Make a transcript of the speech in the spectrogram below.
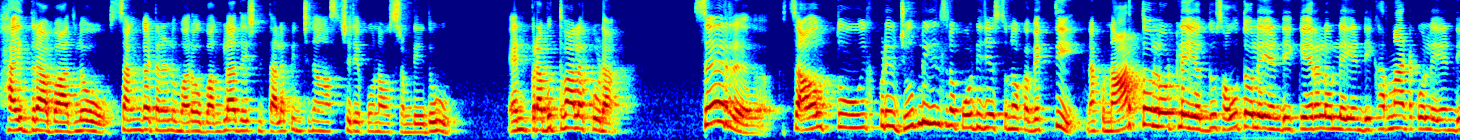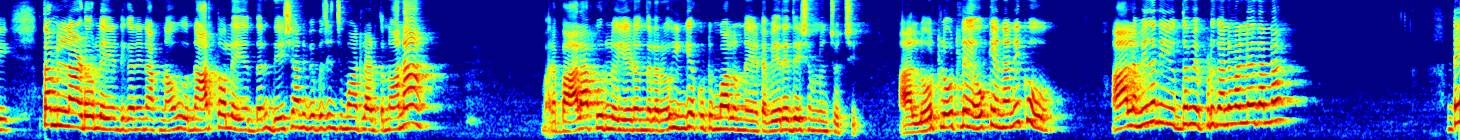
హైదరాబాద్లో సంఘటనలు మరో బంగ్లాదేశ్ని తలపించిన ఆశ్చర్యపోనవసరం లేదు. అండ్ ప్రభుత్వాలకు కూడా. సార్ సౌత్ ఇప్పుడు జూబ్లీ హిల్స్లో పోటీ చేస్తున్న ఒక వ్యక్తి నాకు నార్త్తో లోట్లేయొద్దు సౌత్తో లేయండి వేయండి కేరళలో లేయండి కర్ణాటకలో వేయండి తమిళనాడు వేయండి కానీ నాకు నవ్వు నార్త్తో వేయొద్దు అని దేశాన్ని విభజించి మాట్లాడుతున్నానా మన బాలాపూర్లో ఏడు వందల రోహింగ్యా కుటుంబాలు ఉన్నాయట వేరే దేశం నుంచి వచ్చి. ఆ లోట్లోట్లే ఓకేనా నీకు? వాళ్ళ మీద నీ యుద్ధం ఎప్పుడు కనవలేదన్నా అంటే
